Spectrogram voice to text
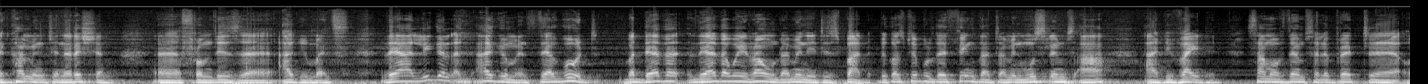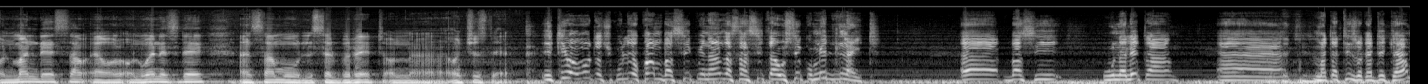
the coming generation uh, from these uh, arguments. They are legal arguments, they are good, but the other, the other way around, I mean, it is bad because people they think that, I mean, Muslims are, are divided. Some of them celebrate uh, on Monday, some uh, on Wednesday, and some will celebrate on, uh, on Tuesday. ikiwa wewe utachukulia kwamba siku inaanza saa sita usiku midnight, uh, basi unaleta uh, matatizo katika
